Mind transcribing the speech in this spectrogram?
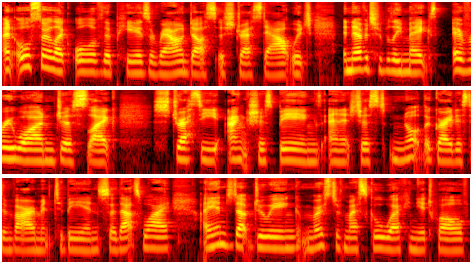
and also, like, all of the peers around us are stressed out, which inevitably makes everyone just like stressy, anxious beings. And it's just not the greatest environment to be in. So that's why I ended up doing most of my schoolwork in year 12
